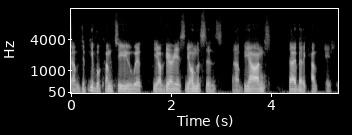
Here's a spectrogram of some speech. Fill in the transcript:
um, do people come to you with, you know, various illnesses uh, beyond diabetic complications?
